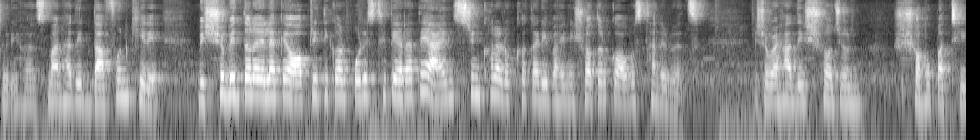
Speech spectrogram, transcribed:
তৈরি হয়। ওসমান হাদির দাফন ঘিরে বিশ্ববিদ্যালয় এলাকায় অপ্রীতিকর পরিস্থিতি এড়াতে আইন শৃঙ্খলা রক্ষাকারী বাহিনী সতর্ক অবস্থানে রয়েছে। এ সময় হাদির স্বজন, সহপাঠী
